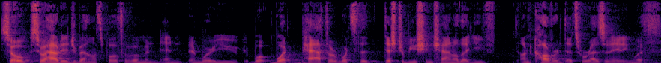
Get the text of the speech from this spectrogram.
So so how did you balance both of them, and, and, and where you what what path or what's the distribution channel that you've uncovered that's resonating with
